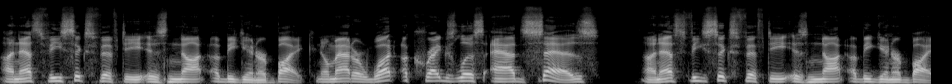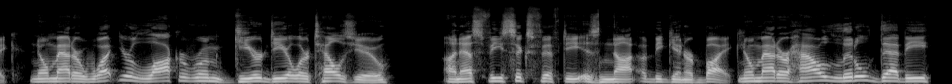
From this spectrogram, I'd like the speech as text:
an SV650 is not a beginner bike. No matter what a Craigslist ad says, an SV650 is not a beginner bike. No matter what your locker room gear dealer tells you, an SV650 is not a beginner bike. No matter how little Debbie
